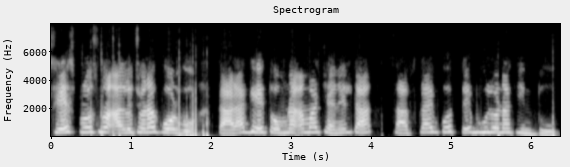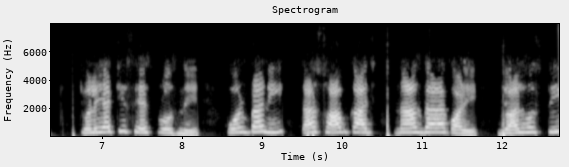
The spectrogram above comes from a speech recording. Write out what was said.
শেষ প্রশ্ন আলোচনা করব। তার আগে তোমরা আমার চ্যানেলটা সাবস্ক্রাইব করতে ভুলো না কিন্তু। চলে যাচ্ছি শেষ প্রশ্নে। কোন প্রাণী তার সব কাজ নাক দ্বারা করে? জলহস্তি,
